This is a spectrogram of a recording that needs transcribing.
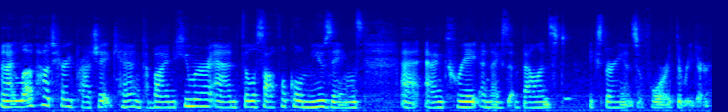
And I love how Terry Pratchett can combine humor and philosophical musings uh, and create a nice balanced experience for the reader.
